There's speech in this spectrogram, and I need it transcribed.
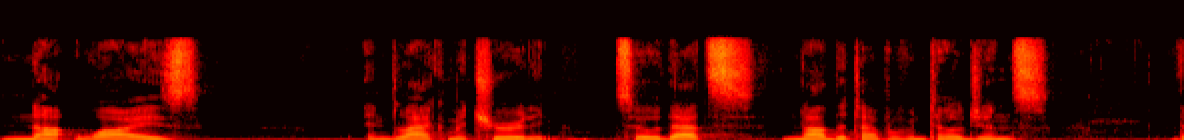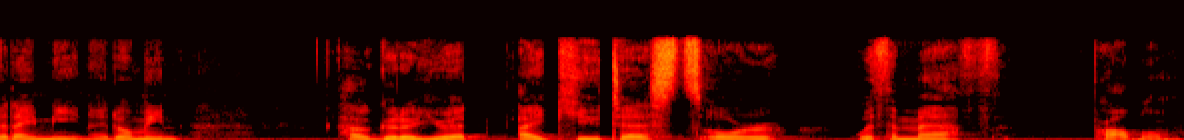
not wise and lack maturity. So that's not the type of intelligence that I mean. I don't mean how good are you at IQ tests or with a math problem.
